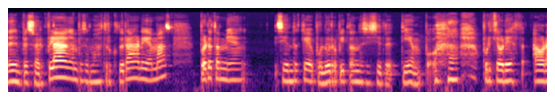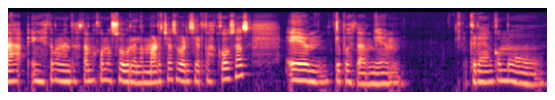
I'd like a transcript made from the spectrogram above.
Empezó el plan, empezamos a estructurar y demás, pero también siento que, vuelvo y repito, necesite tiempo, porque ahora, ahora en este momento estamos como sobre la marcha, sobre ciertas cosas em, que pues también crean como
